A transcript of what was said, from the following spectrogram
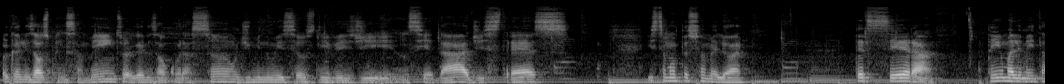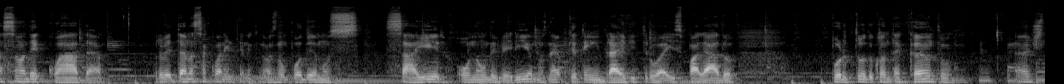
organizar os pensamentos, organizar o coração, diminuir seus níveis de ansiedade, estresse e ser uma pessoa melhor. Terceira, tenha uma alimentação adequada. Aproveitando essa quarentena que nós não podemos sair ou não deveríamos, né? Porque tem drive-thru aí espalhado por tudo quanto é canto. A gente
